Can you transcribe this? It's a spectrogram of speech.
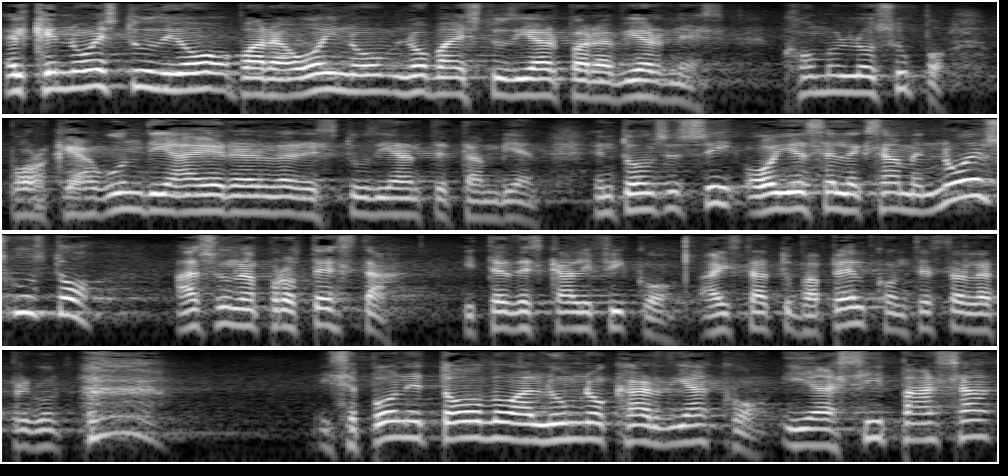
El que no estudió para hoy no, no va a estudiar para viernes. ¿Cómo lo supo? Porque algún día era el estudiante también. Entonces, sí, hoy es el examen. No es justo. Haz una protesta y te descalifico. Ahí está tu papel, contesta la pregunta. Y se pone todo alumno cardíaco. Y así pasa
